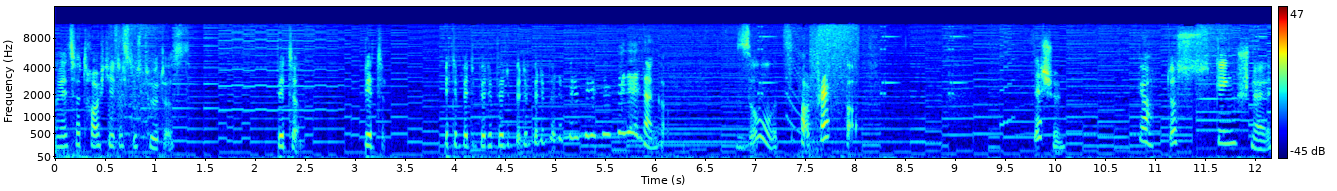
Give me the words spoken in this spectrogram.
Und jetzt vertraue ich dir, dass du es tötest. Bitte. Bitte. Bitte, bitte, bitte, bitte, bitte, bitte, bitte, bitte, bitte, bitte, bitte, danke. So, Fragpop. Sehr schön. Ja, das ging schnell.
